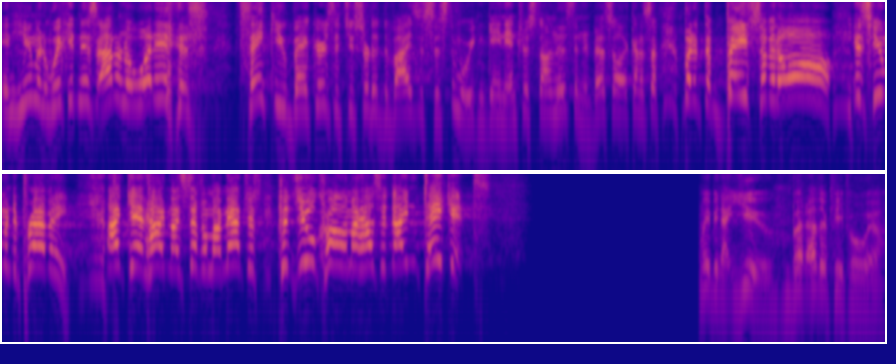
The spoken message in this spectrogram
in human wickedness, I don't know what is. Thank you, bankers, that you sort of devised a system where we can gain interest on this and invest all that kind of stuff. But at the base of it all is human depravity. I can't hide my stuff in my mattress because you'll crawl in my house at night and take it. Maybe not you, but other people will.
